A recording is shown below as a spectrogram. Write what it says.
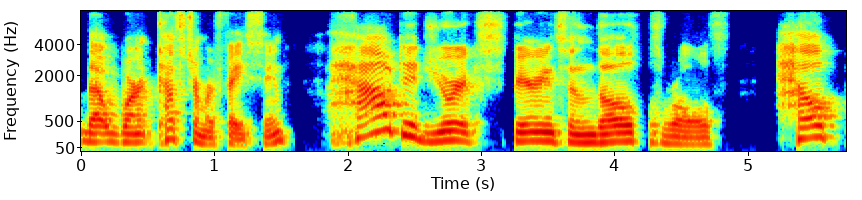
that weren't customer facing, how did your experience in those roles help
